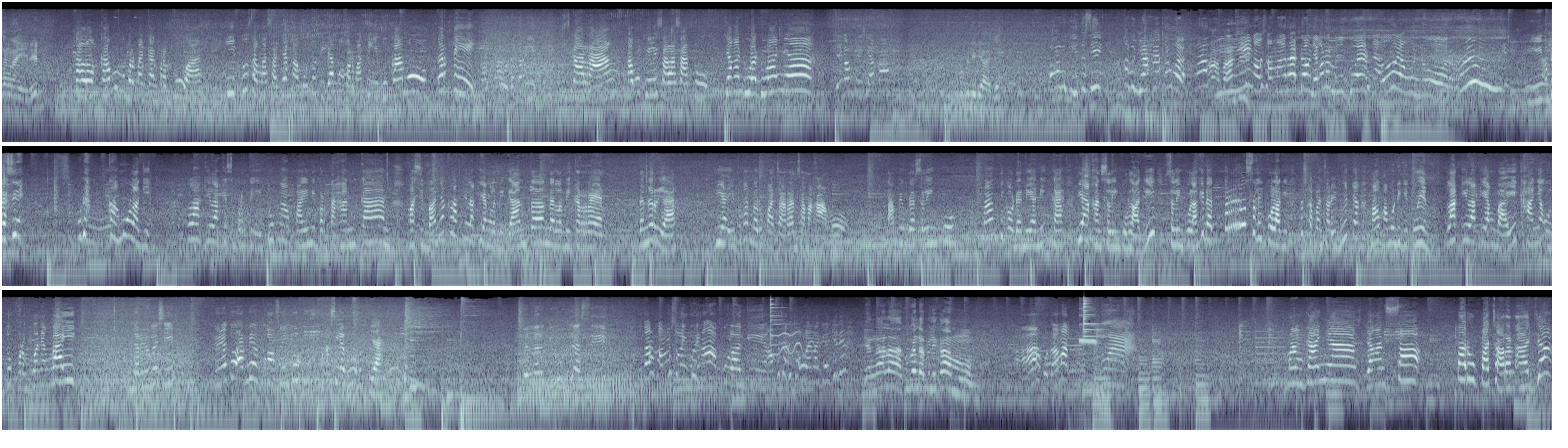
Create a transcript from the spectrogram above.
bisa ngelahirin? Kalau kamu mempermainkan perempuan, itu sama saja kamu tuh tidak menghormati ibu kamu. Ngerti? Tuh, dengerin. Sekarang kamu pilih salah satu. Jangan dua-duanya. Jadi kamu pilih siapa? Aku pilih dia aja. Kok kamu gitu sih? Kamu jahat tau? Ah, apaan sih? Ih, nggak usah marah dong. Dia kan udah milih gue. Harusnya lu yang mundur. Ih, udah sih. Udah, kamu lagi. Laki-laki seperti itu ngapain dipertahankan? Masih banyak laki-laki yang lebih ganteng dan lebih keren. Dengar ya, dia itu kan baru pacaran sama kamu. Tapi udah selingkuh. Nanti kalau udah dia nikah, dia akan selingkuh lagi, selingkuh lagi, dan terus selingkuh lagi. Terus kapan cari duitnya? Mau kamu digituin? Laki-laki yang baik hanya untuk perempuan yang baik. Bener juga sih. Yaudah tuh ambil tukang selingkuh. Makasih ya, Bu. Ya, Bener juga sih. Ntar kamu selingkuhin aku lagi. Aku cari cowok lain lagi aja deh. Ya enggak lah, aku kan udah pilih kamu. Ah, bodo amat. Makanya jangan sok baru pacaran aja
